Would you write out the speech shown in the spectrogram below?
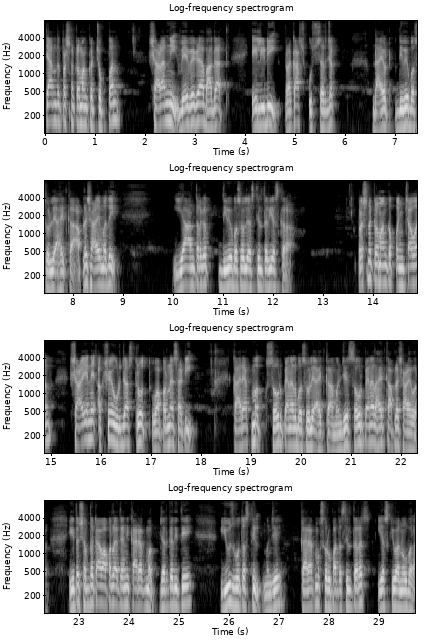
त्यानंतर प्रश्न क्रमांक चोपन्न शाळांनी वेगवेगळ्या भागात एल ई डी प्रकाश उत्सर्जक डायोट दिवे बसवले आहेत का? आपल्या शाळेमध्ये या अंतर्गत दिवे बसवले असतील तर यस करा. प्रश्न क्रमांक पंचावन्न शाळेने अक्षय ऊर्जा स्रोत वापरण्यासाठी कार्यात्मक सौर पॅनल बसवले आहेत का? म्हणजे सौर पॅनल आहेत का आपल्या शाळेवर? इथं शब्द काय वापरला त्यांनी? कार्यात्मक. जर कधी ते यूज होत असतील म्हणजे कार्यात्मक स्वरूपात असतील तरच यस किंवा नो भरा.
